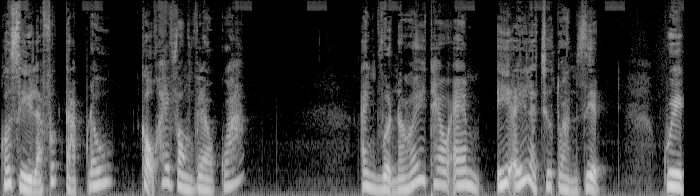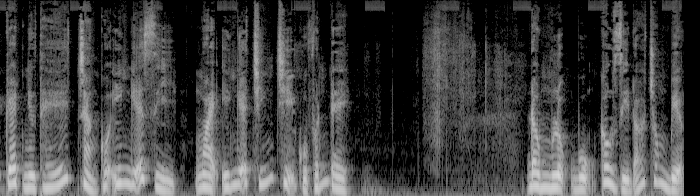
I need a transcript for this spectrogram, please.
Có gì là phức tạp đâu, cậu hay vòng vèo quá. Anh vừa nói theo em, ý ấy là chưa toàn diện. Quy kết như thế chẳng có ý nghĩa gì ngoài ý nghĩa chính trị của vấn đề. Đồng lụng bụng câu gì đó trong miệng,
